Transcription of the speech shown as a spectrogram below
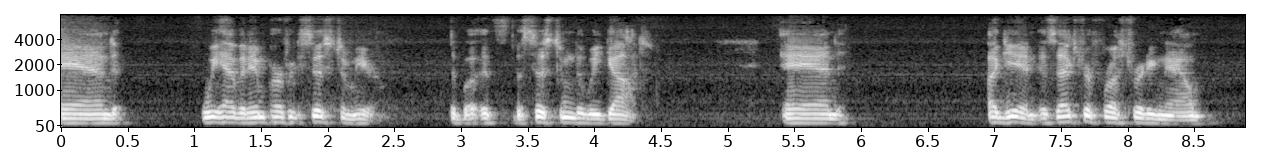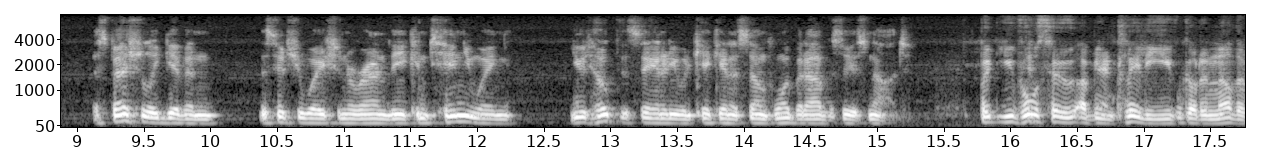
And we have an imperfect system here. It's the system that we got. And again, it's extra frustrating now, especially given the situation around the continuing You'd hope that sanity would kick in at some point, but obviously it's not. But you've also, I mean, clearly you've got another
